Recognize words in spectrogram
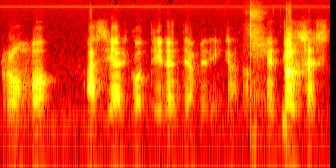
rumbo hacia el continente americano. Entonces,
